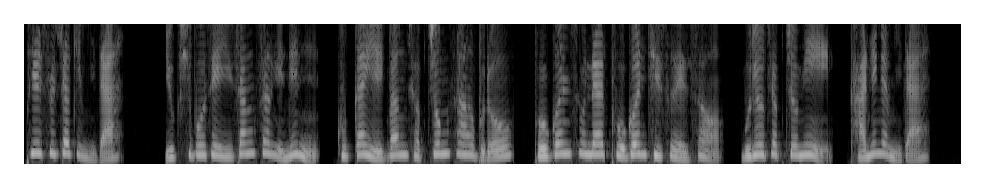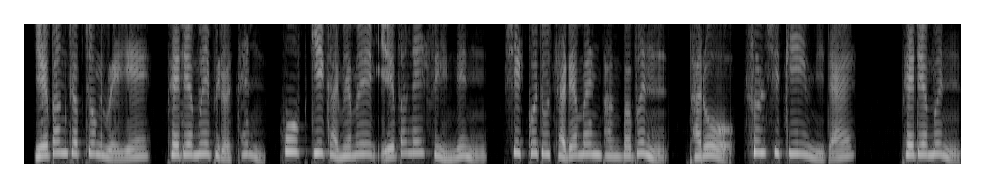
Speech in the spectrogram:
필수적입니다. 65세 이상 성인은 국가 예방 접종 사업으로 보건소나 보건지소에서 무료 접종이 가능합니다. 예방 접종 외에 폐렴을 비롯한 호흡기 감염을 예방할 수 있는 쉽고도 저렴한 방법은 바로 손 씻기입니다. 폐렴은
